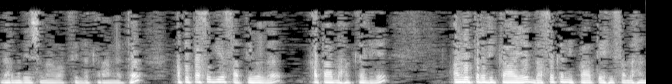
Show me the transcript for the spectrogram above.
ධර්ම දේශනාවක් සිදු කරන්නට අපි පසුගිය සතිවල කතා බහ කළේ අංගුත්තර නිකායේ දසක නිපාතයේහි සඳහන්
